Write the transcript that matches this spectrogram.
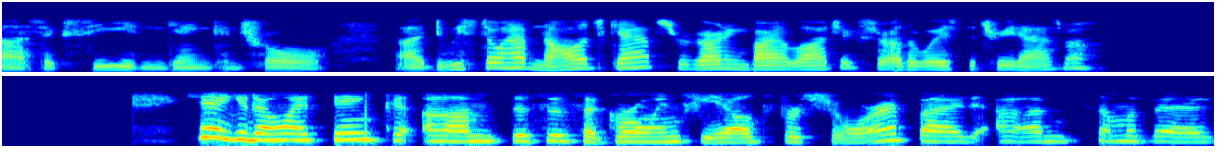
uh, succeed and gain control. Uh, do we still have knowledge gaps regarding biologics or other ways to treat asthma? Yeah, you know, I think um, this is a growing field for sure, but um, some of the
